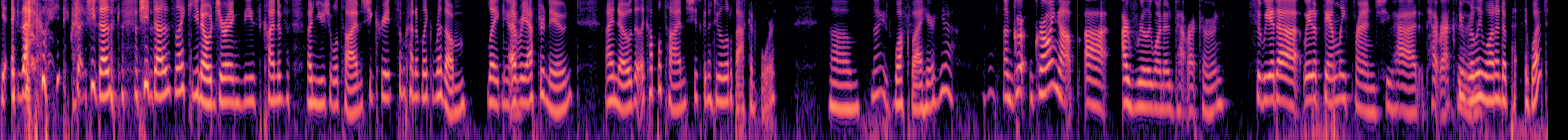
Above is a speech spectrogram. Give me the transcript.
Yeah, exactly. Exactly. She does. she does like you know during these kind of unusual times, she creates some kind of like rhythm. Like Yeah. every afternoon, I know that a couple times she's going to do a little back and forth. Um, Nice. walk by here. Yeah. Uh, gr- growing up, uh, I really wanted a pet raccoon. So we had a we had a family friend who had a pet raccoon. You really wanted a pet? What?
